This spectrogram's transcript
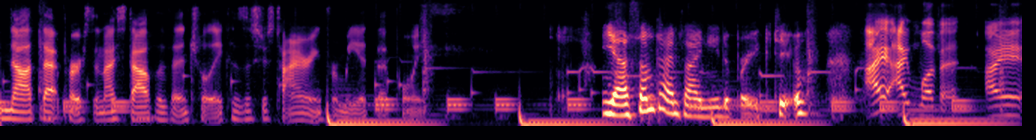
not that person i stop eventually because it's just tiring for me at that point Yeah, sometimes I need a break too. I I love it. I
